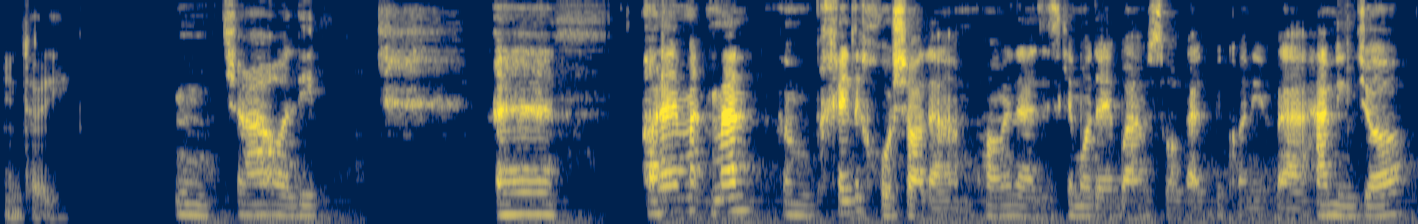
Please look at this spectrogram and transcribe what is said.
اینطوری. چه عالی. آره من خیلی خوشحالم حامد عزیز که ما داریم با هم صحبت می‌کنیم و همینجا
